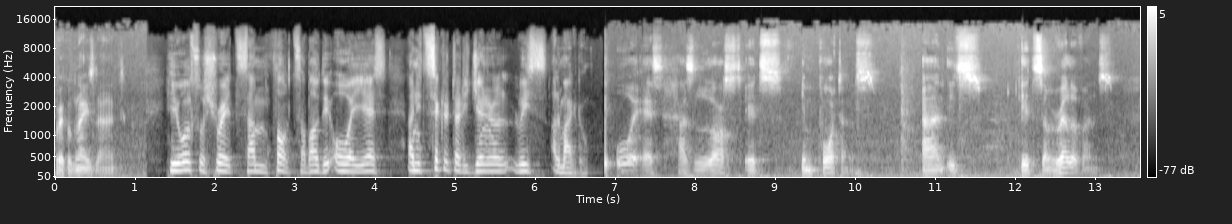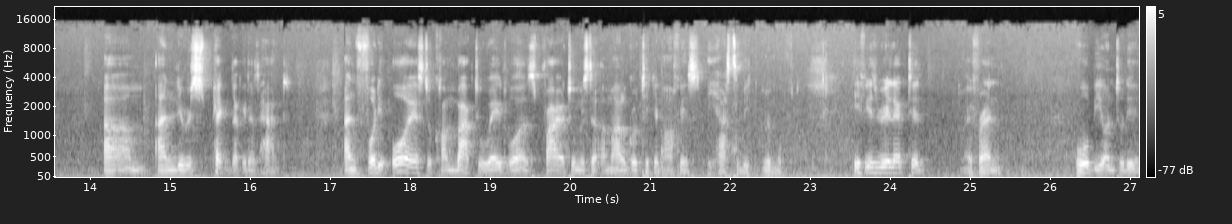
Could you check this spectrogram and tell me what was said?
recognize that. He also shared some thoughts about the OAS and its Secretary General Luis Almagro. The OAS has lost its importance and its its relevance um, and the respect that it has had. And for the OAS to come back to where it was prior to Mr. Almagro taking office, he has to be removed. If he's re-elected, my friend, woe be unto the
